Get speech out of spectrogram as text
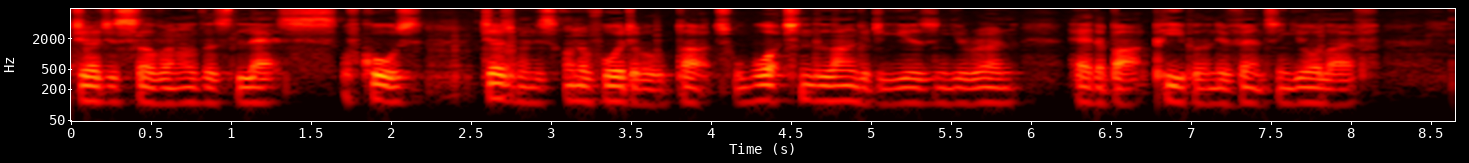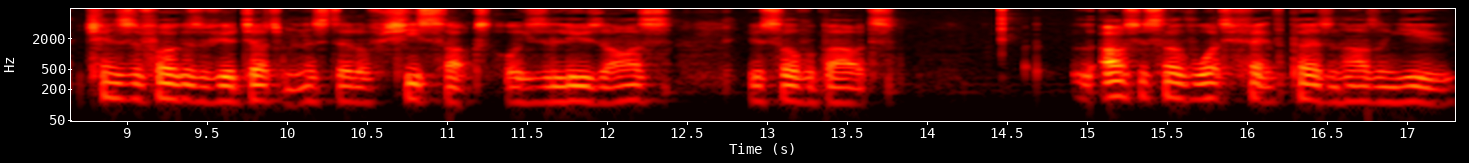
judge yourself and others less. Of course, judgment is unavoidable, but watching the language you use in your own head about people and events in your life changes the focus of your judgment. Instead of she sucks or he's a loser, ask yourself about ask yourself what effect the person has on you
